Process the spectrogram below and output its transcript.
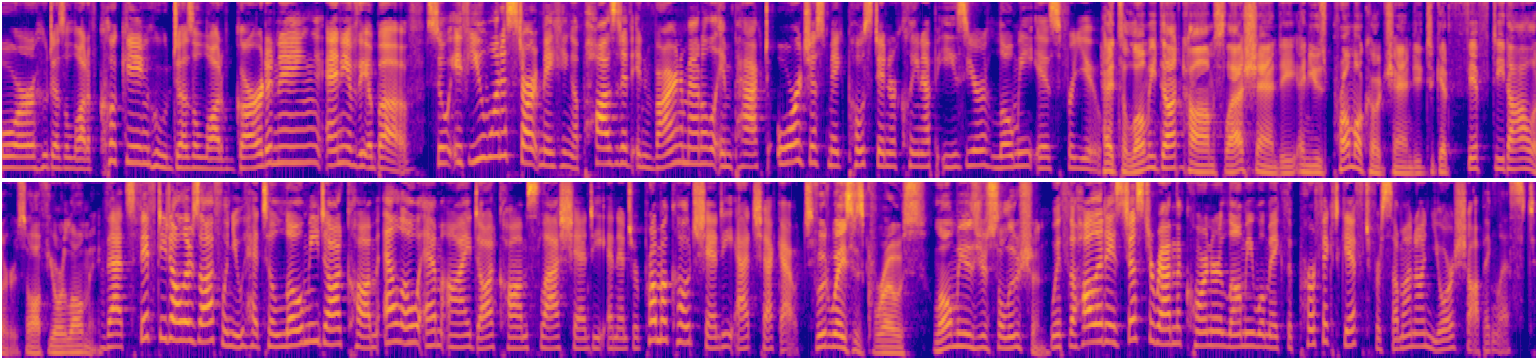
or who does a lot of cooking, who does a lot of gardening, any of the above. So, if you want to start making a positive environmental impact or just make post dinner cleanup easier, Lomi is for you. Head to lomi.com slash shandy and use promo code shandy to get $50 off your Lomi. That's $50 off when you head to lomi.com, L O M I.com slash shandy and enter promo code shandy at checkout. Food waste is gross. Lomi is your solution. With the holidays just around the corner, Lomi will make the perfect gift for someone on your shopping list.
